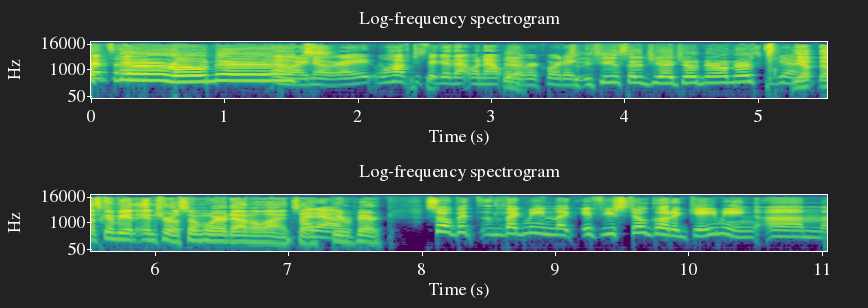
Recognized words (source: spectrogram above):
that's- I mean- neuro nerds. Oh, I know, right? We'll have to figure that one out with Yeah. the recording. So, see, instead of GI Joe neuro nerds, Yeah. yep, that's gonna be an intro somewhere down the line. So be prepared. So, but like, mean, like, if you still go to gaming, um,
